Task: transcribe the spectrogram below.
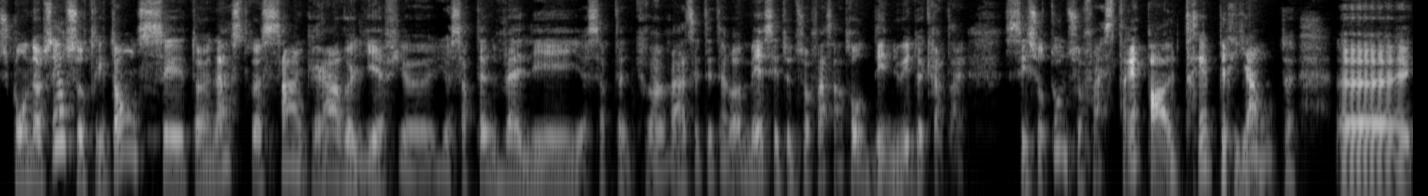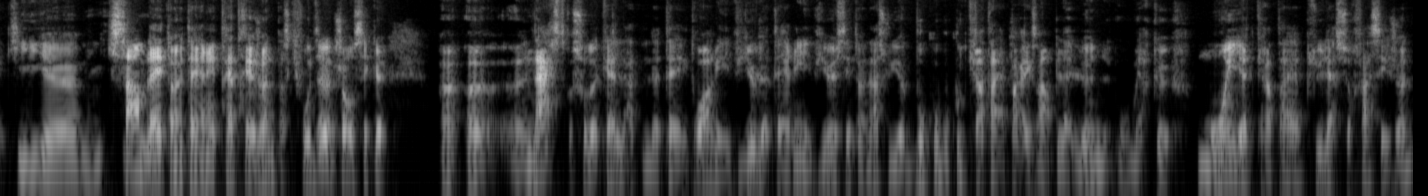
Ce qu'on observe sur Triton, c'est un astre sans grand relief. Il y, a, certaines vallées, il y a certaines crevasses, etc. Mais c'est une surface, entre autres, dénuée de cratères. C'est surtout une surface très pâle, très brillante, euh, qui, euh, qui semble être un terrain très, très jeune. Parce qu'il faut dire une chose, c'est que un, astre sur lequel le territoire est vieux, le terrain est vieux, c'est un astre où il y a beaucoup, beaucoup de cratères. Par exemple, la Lune ou Mercure, moins il y a de cratères, plus la surface est jeune.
